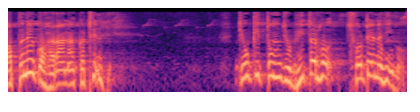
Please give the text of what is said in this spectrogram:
अपने को हराना कठिन है। क्योंकि तुम जो भीतर हो, छोटे नहीं हो।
